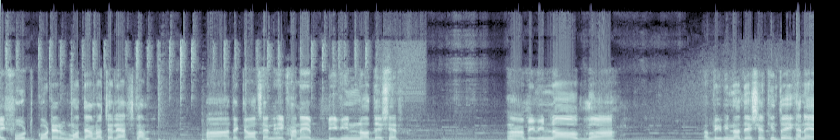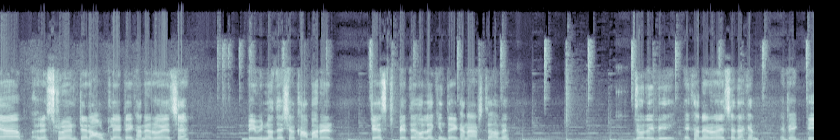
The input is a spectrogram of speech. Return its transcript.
এই ফুড কোর্টের মধ্যে আমরা চলে আসলাম। দেখতে পাচ্ছেন এখানে বিভিন্ন দেশের বিভিন্ন বিভিন্ন দেশের কিন্তু এখানে রেস্টুরেন্টের আউটলেট এখানে রয়েছে। বিভিন্ন দেশের খাবারের টেস্ট পেতে হলে কিন্তু এখানে আসতে হবে। জলিবি এখানে রয়েছে, দেখেন। এটা একটি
